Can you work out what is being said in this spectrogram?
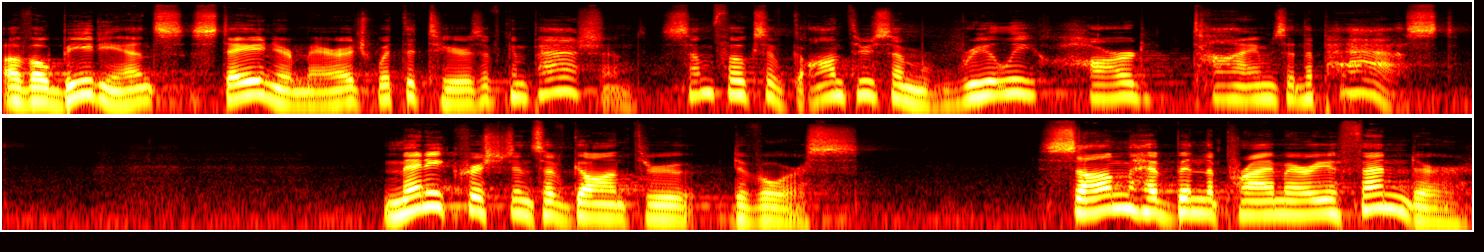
of obedience, stay in your marriage with the tears of compassion. Some folks have gone through some really hard times in the past. Many Christians have gone through divorce. Some have been the primary offender.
